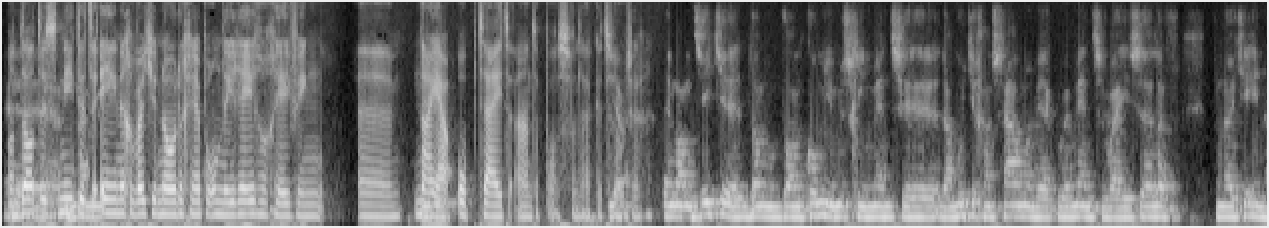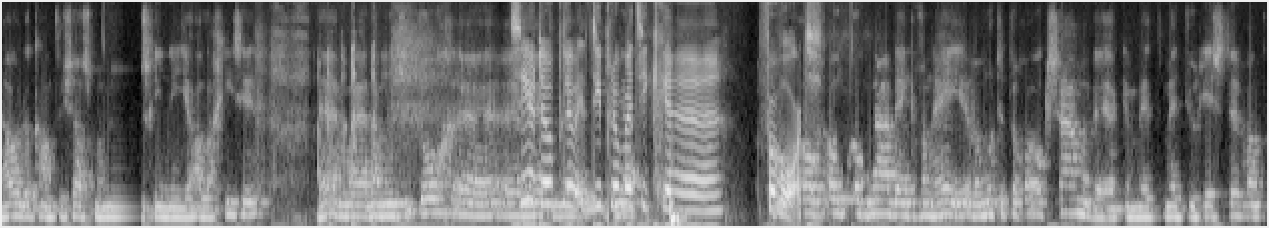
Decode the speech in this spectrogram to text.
Want dat is eh, niet het enige wat je nodig hebt om die regelgeving uh, nou ja, op tijd aan te passen, laat ik het zo zeggen. En dan zit je, dan, dan kom je misschien mensen, dan moet je gaan samenwerken met mensen waar je zelf vanuit je inhoudelijk enthousiasme misschien in je allergie zit. Hè, maar dan moet je toch. Uh, Zeer diplomatiek. Ja verwoord. Ook, ook, nadenken van hé, hey, we moeten toch ook samenwerken met, met juristen. Want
